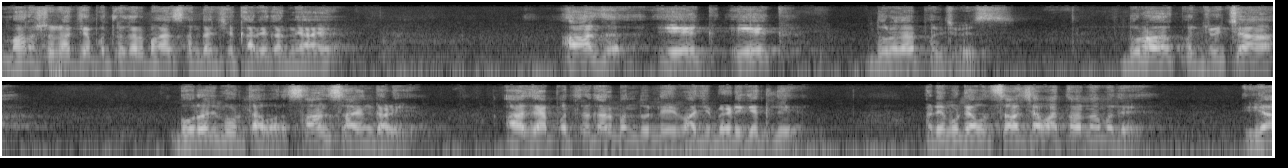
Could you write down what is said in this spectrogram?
महाराष्ट्र राज्य पत्रकार महासंघाची कार्यकारिणी आहे. आज एक एक दोन हजार पंचवीस. दोन हजार पंचवीसच्या गोरज मुहूर्तावर सांज सायंकाळी आज या पत्रकार बंधूंनी माझी भेट घेतली आणि मोठ्या उत्साहाच्या वातावरणामध्ये या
